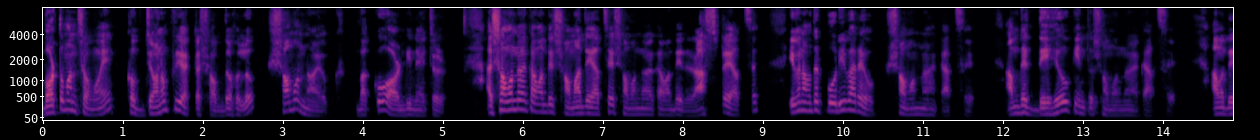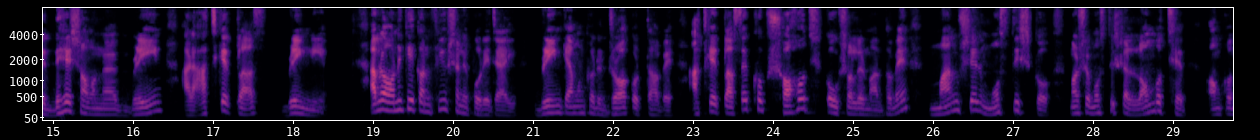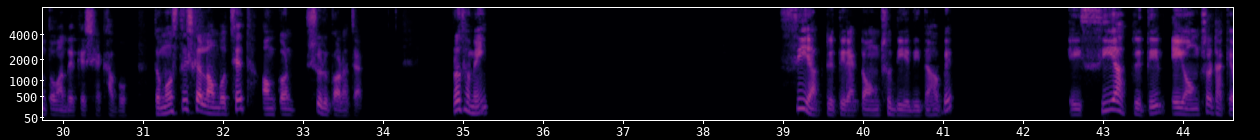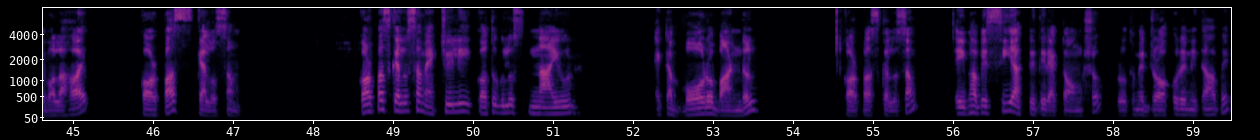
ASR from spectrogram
বর্তমান সময়ে খুব জনপ্রিয় একটা শব্দ হলো সমন্বয়ক বা কোঅর্ডিনেটর আর সমন্বয়ক আমাদের সমাজে আছে, সমন্বয়ক আমাদের রাষ্ট্রে আছে ইভেন আমাদের পরিবারেও সমন্বয়ক আছে। আমাদের দেহেও কিন্তু সমন্বয়ক আছে। আমাদের দেহের সমন্বয়ক ব্রেইন আর আজকের ক্লাস ব্রেইন নিয়ে। আমরা অনেকে কনফিউশনে পড়ে যাই ব্রেইন কেমন করে ড্র করতে হবে। আজকের ক্লাসে খুব সহজ কৌশলের মাধ্যমে মানুষের মস্তিষ্ক, মানুষের মস্তিষ্কের লম্বচ্ছেদ অঙ্কন তোমাদেরকে শেখাবো। তো মস্তিষ্কের লম্বচ্ছেদ অঙ্কন শুরু করা যাক। প্রথমেই সি আকৃতির একটা অংশ দিয়ে দিতে হবে। এই সি আকৃতির এই অংশটাকে বলা হয় corpus callosum corpus callosum actually কতগুলো স্নায়ুর? একটা বড় বান্ডল কর্পাস ক্যালোসাম এইভাবে সি আকৃতির একটা অংশ প্রথমে ড্র করে নিতে হবে।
